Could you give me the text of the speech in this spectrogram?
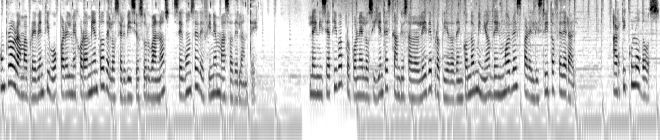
un programa preventivo para el mejoramiento de los servicios urbanos según se define más adelante. La iniciativa propone los siguientes cambios a la Ley de Propiedad en Condominio de Inmuebles para el Distrito Federal. Artículo 2.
